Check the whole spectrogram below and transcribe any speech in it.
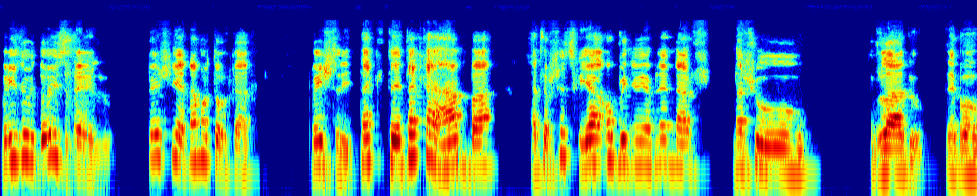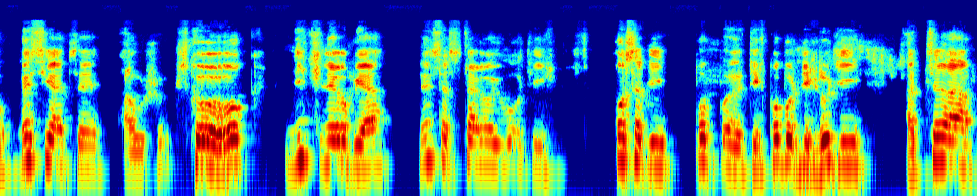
prídu do Izraelu, peši a na motorkách prišli. Tak, to je taká hamba, a to všetko, ja obvinujem len naš, našu vládu, lebo mesiace a už skoro rok nič nerobia, len sa starajú o tých osady po, tých pobožných ľudí a celá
